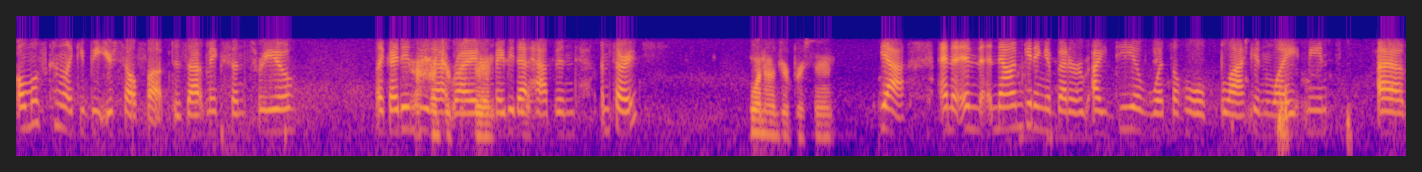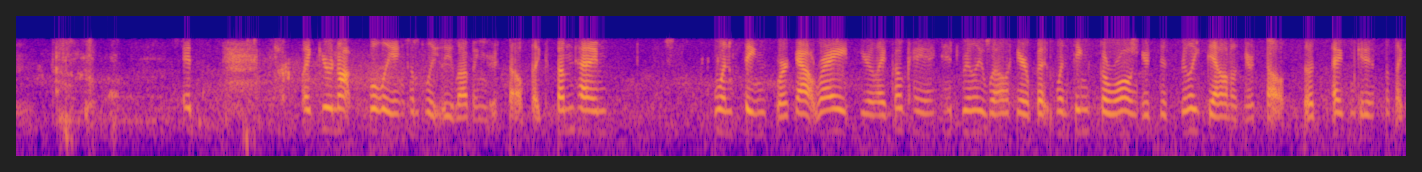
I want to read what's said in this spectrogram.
almost kind of like you beat yourself up. Does that make sense for you? Like I didn't do that right, or maybe that happened. I'm sorry. One hundred percent. Yeah, and and now I'm getting a better idea of what the whole black and white means. Um, it's like you're not fully and completely loving yourself. Like sometimes when things work out right, you're like, okay, I did really well here. But when things go wrong, you're just really down on yourself. So I can get into like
